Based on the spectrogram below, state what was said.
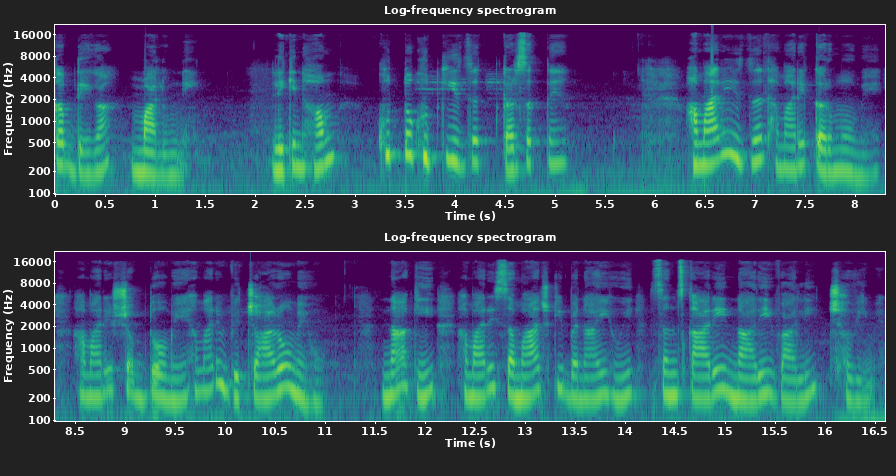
कब देगा मालूम नहीं। लेकिन हम खुद तो खुद की इज़्ज़त कर सकते हैं। हमारी इज़्ज़त हमारे कर्मों में, हमारे शब्दों में, हमारे विचारों में हो। ना कि हमारे समाज की बनाई हुई संस्कारी नारी वाली छवि में।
